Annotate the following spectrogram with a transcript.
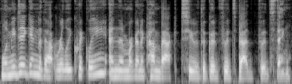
Let me dig into that really quickly, and then we're going to come back to the good foods, bad foods thing.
